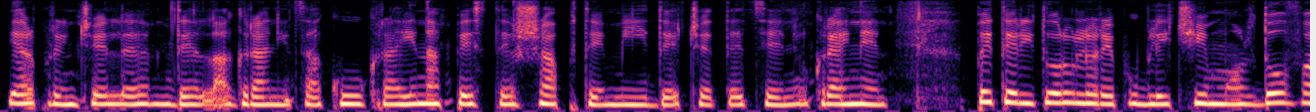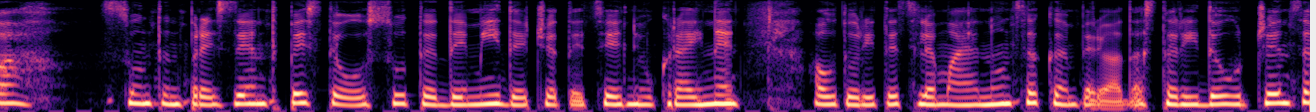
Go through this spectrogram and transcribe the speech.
iar prin cele de la granița cu Ucraina peste 7.000 de cetățeni ucraineni. Pe teritoriul Republicii Moldova Moldova sunt în prezent peste 100 de mii de cetățeni ucraineni. Autoritățile mai anunță că în perioada stării de urgență,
